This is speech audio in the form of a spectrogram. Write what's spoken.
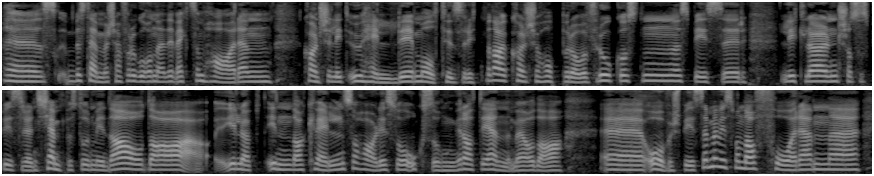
bestemmer seg for å gå ned i vekt som har en kanskje litt uheldig måltidsrytme. Da. Kanskje hopper over frokosten, spiser litt lunsj, og så spiser en kjempestor middag. Og da, løpet, innen da kvelden så har de så oksehunger at de ender med å da eh, overspise. Men hvis man da får en, eh,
